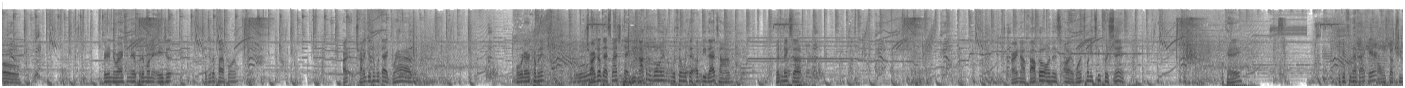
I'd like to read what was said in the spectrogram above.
Oh. Great interaction there. Put him on the edge of, edge of the platform. Try, try to get him with that grab. Forward air coming in. Charge up that smash attack. He's not going to go in with him with the up B that time. Good mix up. All right, now Falco on this, all right, 122%. Okay. Looking for that back air. Almost got two.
